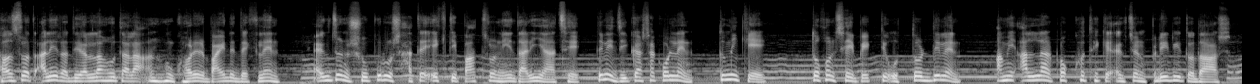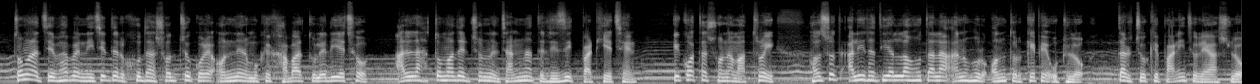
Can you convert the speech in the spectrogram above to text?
হজরত আলী রাদি আল্লাহ তালা আনহু ঘরের বাইরে দেখলেন, একজন সুপুরুষ হাতে একটি পাত্র নিয়ে দাঁড়িয়ে আছে। তিনি জিজ্ঞাসা করলেন, তুমি কে? তখন সেই ব্যক্তি উত্তর দিলেন আমি আল্লাহর পক্ষ থেকে একজন প্রেরিত দাস। তোমরা যেভাবে নিজেদের ক্ষুধা সহ্য করে অন্যের মুখে খাবার তুলে দিয়েছ, আল্লাহ তোমাদের জন্য জান্নাতে রিজিক পাঠিয়েছেন। এ কথা শোনা মাত্রই হজরত আলী রাদিয়াল্লাহ তালা আনহুর অন্তর কেঁপে উঠল, তার চোখে পানি চলে আসলো।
